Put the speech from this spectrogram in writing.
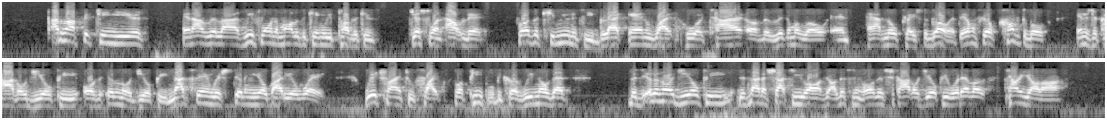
I've been around 15 years, and I realized we formed the Martin Luther King Republicans just for an outlet for the community, black and white, who are tired of the rigmarole and have no place to go. If they don't feel comfortable in the Chicago GOP or the Illinois GOP, not saying we're stealing your body away. We're trying to fight for people because we know that the Illinois GOP is not a shot to you all if y'all listening, or the Chicago GOP, whatever county y'all are.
